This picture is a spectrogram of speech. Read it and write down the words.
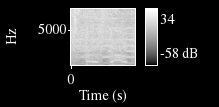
Let's go!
